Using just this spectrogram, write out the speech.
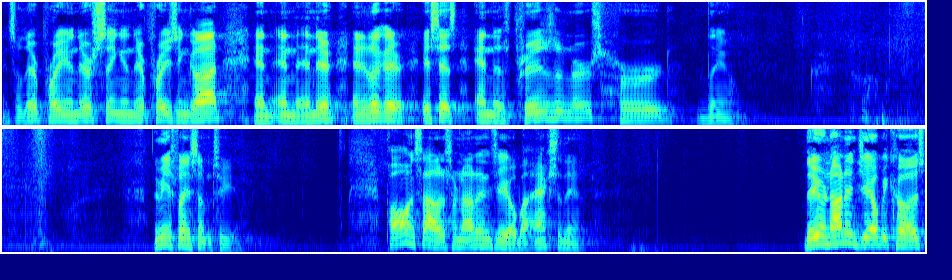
and so they're praying, they're singing, they're praising God, and, and, and, they're, and look there, it says, and the prisoners heard them. Let me explain something to you. Paul and Silas are not in jail by accident. They are not in jail because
